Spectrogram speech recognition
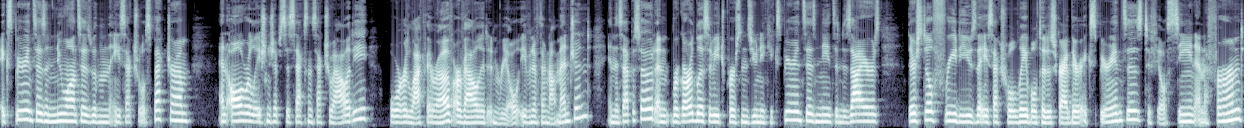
experiences and nuances within the asexual spectrum and all relationships to sex and sexuality or lack thereof are valid and real, even if they're not mentioned in this episode. And regardless of each person's unique experiences, needs, and desires, they're still free to use the asexual label to describe their experiences, to feel seen and affirmed,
